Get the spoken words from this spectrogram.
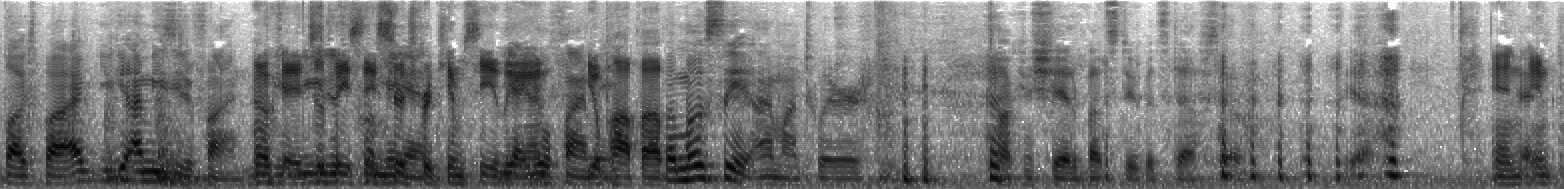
Blogspot. I, you, I'm easy to find. You- Okay, you just can basically search for Tim Seeley Yeah, you'll find you'll me. pop up. But mostly, I'm on Twitter, talking shit about stupid stuff. So, yeah. And, and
